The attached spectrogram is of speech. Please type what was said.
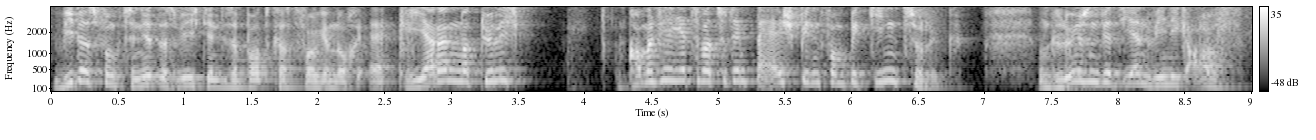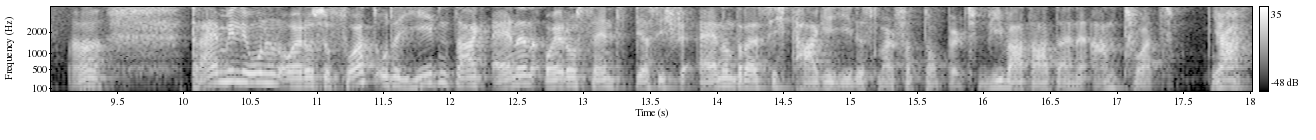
wie das funktioniert, das will ich dir in dieser Podcast-Folge noch erklären natürlich. Kommen wir jetzt aber zu den Beispielen vom Beginn zurück und lösen wir die ein wenig auf. Ja. 3 Millionen Euro sofort oder jeden Tag einen Eurocent, der sich für 31 Tage jedes Mal verdoppelt. Wie war da deine Antwort? Ja,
